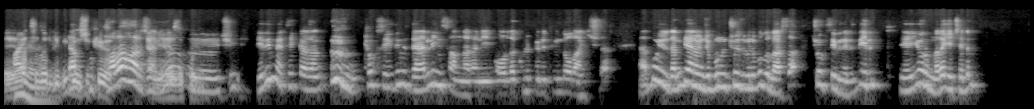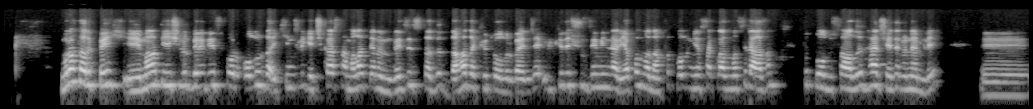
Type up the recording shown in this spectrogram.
e, atılır gibi Ya gözüküyor. para Yani harcanıyor. olur. Ee, çünkü dedim ya tekrardan çok sevdiğimiz değerli insanlar hani orada kulüp yönetiminde olan kişiler. Yani bu yüzden bir an önce bunun çözümünü bulurlarsa çok seviniriz diyelim. Ee, yorumlara geçelim. Murat Arık Bey, e, Malatya Yeşilyurt Belediyespor olur da ikinci lige çıkarsa Malatya'nın rezil stadı daha da kötü olur bence. Ülkede şu zeminler yapılmadan futbolun yasaklanması lazım. Futbolcu sağlığı her şeyden önemli. Ee,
